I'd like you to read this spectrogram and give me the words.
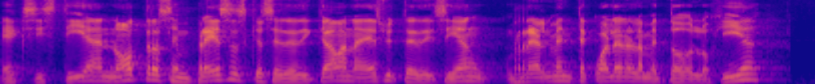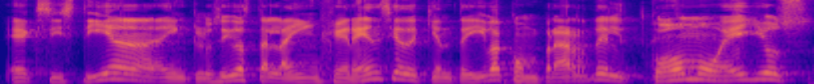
Existían otras empresas que se dedicaban a eso y te decían realmente cuál era la metodología. existía inclusive hasta la injerencia de quien te iba a comprar del cómo ellos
